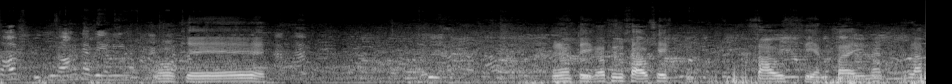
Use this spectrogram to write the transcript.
ซ้อมซ้อมแค่เพลงนี้ครับโอเคนักดนตรีก็เพิ่งซาวด์เช็คซาวด์เสียงไปนะครับ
